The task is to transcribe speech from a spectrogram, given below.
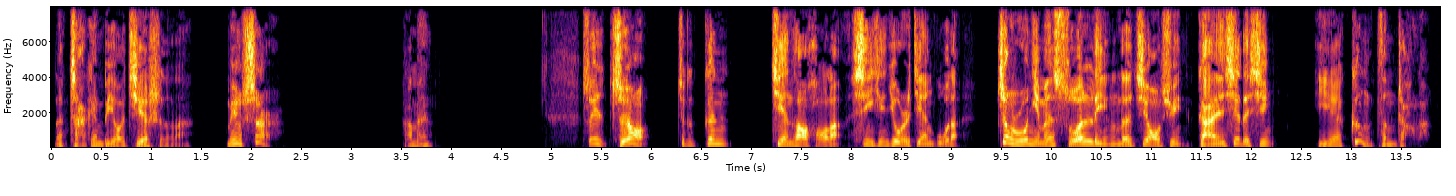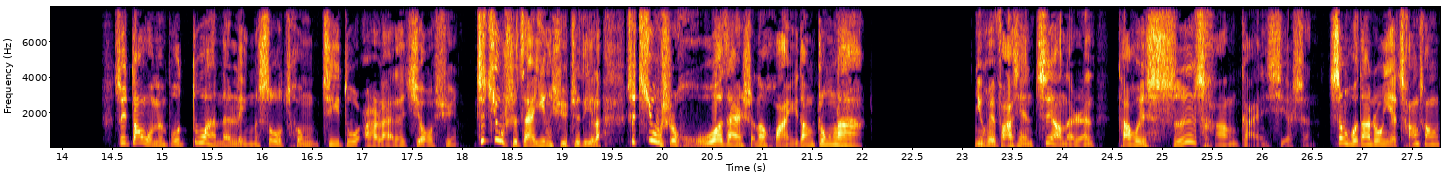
那扎根比较结实的呢，没有事儿。阿门。所以只要这个根建造好了，信心就是坚固的。正如你们所领的教训，感谢的心也更增长了。所以，当我们不断的领受从基督而来的教训，这就是在应许之地了，这就是活在神的话语当中啦。你会发现，这样的人他会时常感谢神，生活当中也常常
